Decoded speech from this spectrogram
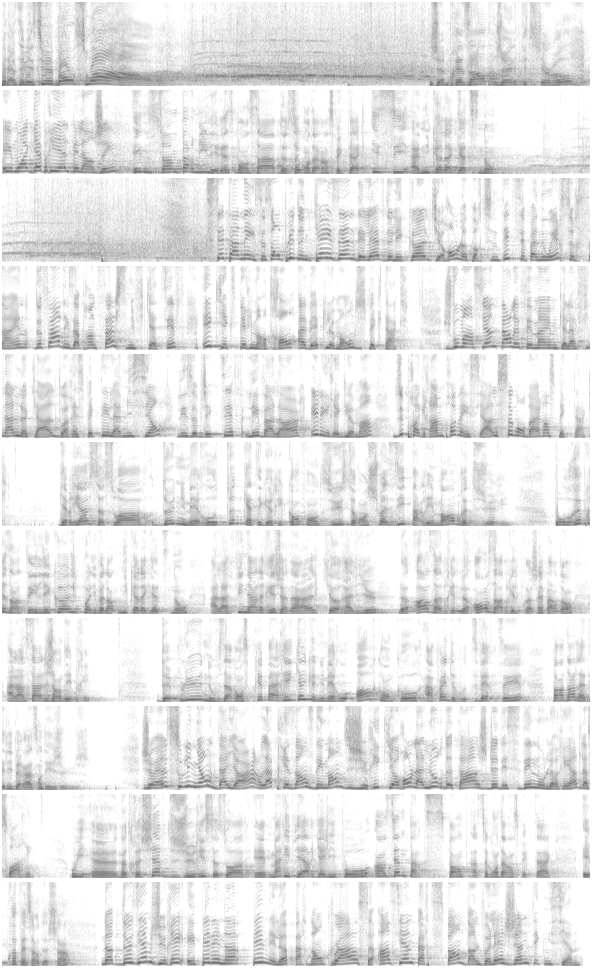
Mesdames et messieurs, bonsoir! Je me présente, Joël Fitzgerald, Et moi, Gabrielle Bélanger. et nous sommes parmi les responsables de secondaire en spectacle ici à Nicolas Gatineau. Cette année, ce sont plus d'une quinzaine d'élèves de l'école qui auront l'opportunité de s'épanouir sur scène, de faire des apprentissages significatifs et qui expérimenteront avec le monde du spectacle. Je vous mentionne par le fait même que la finale locale doit respecter la mission, les objectifs, les valeurs et les règlements du programme provincial secondaire en spectacle. Gabriel, ce soir, deux numéros, toutes catégories confondues, seront choisis par les membres du jury pour représenter l'école polyvalente Nicolas Gatineau à la finale régionale qui aura lieu le 11 avril, le 11 avril prochain pardon, à la salle Jean Després. De plus, nous vous avons préparé quelques numéros hors concours afin de vous divertir pendant la délibération des juges. Joël, soulignons d'ailleurs la présence des membres du jury qui auront la lourde tâche de décider nos lauréats de la soirée. Oui, euh, notre chef du jury ce soir est Marie-Pierre Galipeau, ancienne participante à secondaire en spectacle et professeure de chant. Notre deuxième juré est Pénélope pardon, Krause, ancienne participante dans le volet jeune technicienne.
